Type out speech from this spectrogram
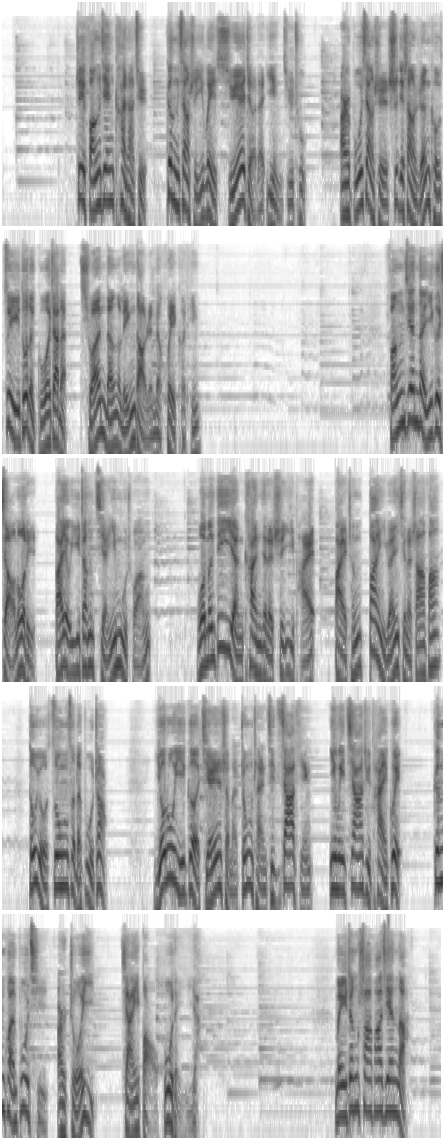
这房间看上去更像是一位学者的隐居处，而不像是世界上人口最多的国家的全能领导人的会客厅。房间的一个角落里摆有一张简易木床，我们第一眼看见的是一排摆成半圆形的沙发，都有棕色的布罩。犹如一个节省的中产阶级家庭，因为家具太贵，更换不起而着意加以保护的一样。每张沙发间呢，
